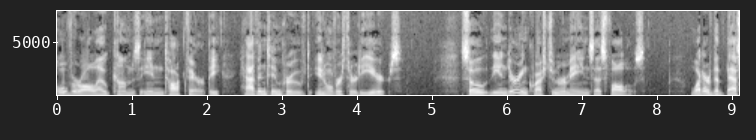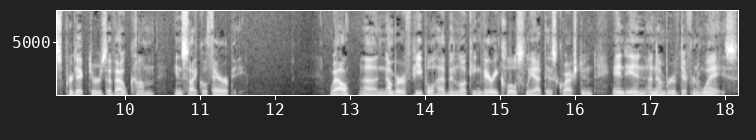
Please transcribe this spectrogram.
overall outcomes in talk therapy haven't improved in over 30 years. So the enduring question remains as follows What are the best predictors of outcome in psychotherapy? Well, a number of people have been looking very closely at this question and in a number of different ways.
